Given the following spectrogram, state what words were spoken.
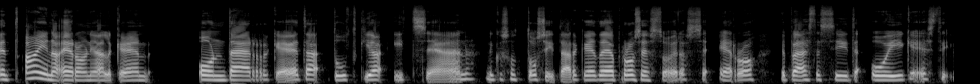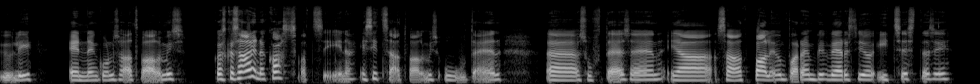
et aina eron jälkeen on tärkeää tutkia itseään. Niin se on tosi tärkeää ja prosessoida se ero ja päästä siitä oikeasti yli ennen kuin sä oot valmis. Koska sä aina kasvat siinä ja sit sä oot valmis uuteen ö, suhteeseen ja sä oot paljon parempi versio itsestäsi,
